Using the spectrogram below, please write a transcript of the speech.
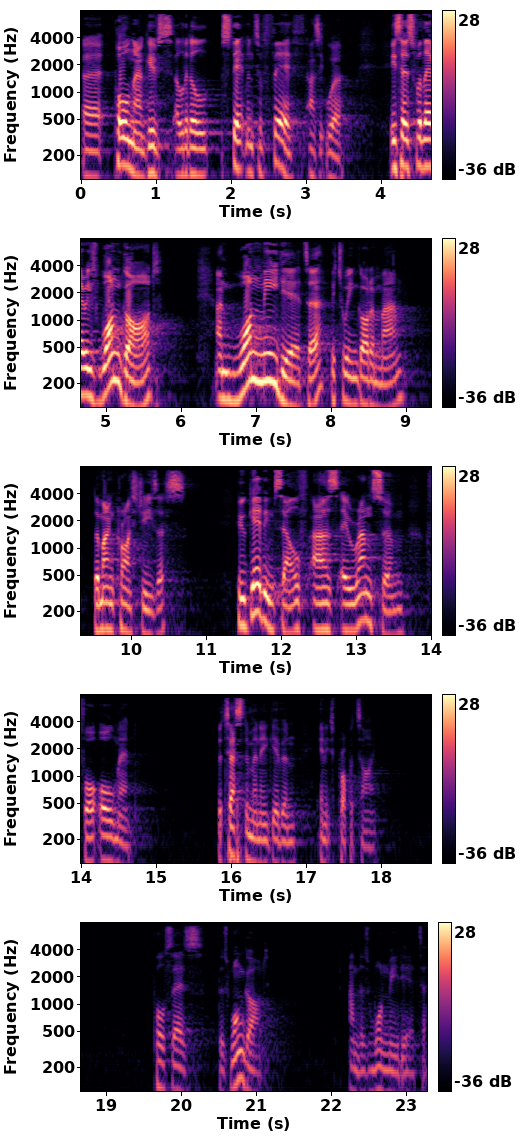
uh, Paul now gives a little statement of faith, as it were. He says, For there is one God and one mediator between God and man, the man Christ Jesus, who gave himself as a ransom for all men. The testimony given in its proper time. Paul says, there's one God and there's one mediator.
